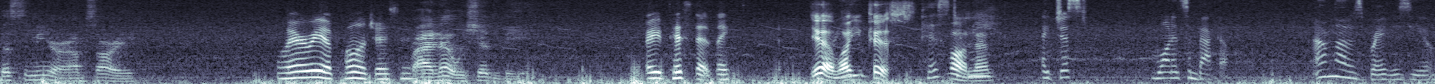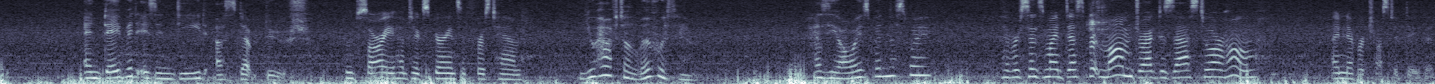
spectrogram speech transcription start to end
Are pissed at me or I'm sorry? Why are we apologizing? I know we shouldn't be. Are you pissed at me? Yeah, why are you pissed? Pissed Come at on, me? man. I just wanted some backup. I'm not as brave as you. And David is indeed a step douche. I'm sorry you had to experience it firsthand. You have to live with him. Has he always been this way? Ever since my desperate mom dragged his ass to our home, I never trusted David.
